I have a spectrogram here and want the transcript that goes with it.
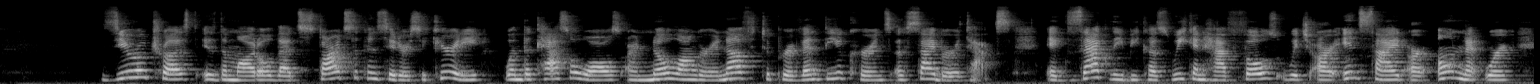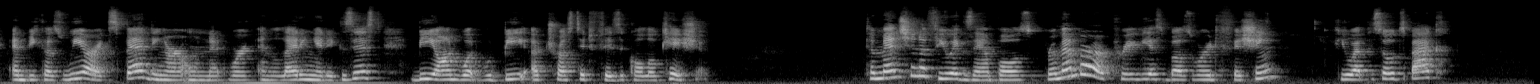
Zero trust is the model that starts to consider security when the castle walls are no longer enough to prevent the occurrence of cyber attacks, exactly because we can have foes which are inside our own network and because we are expanding our own network and letting it exist beyond what would be a trusted physical location. To mention a few examples, remember our previous buzzword phishing a few episodes back?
